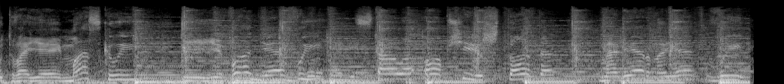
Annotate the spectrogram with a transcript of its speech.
У твоей Москвы и его Невы Стало общее что-то, наверное, вы.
